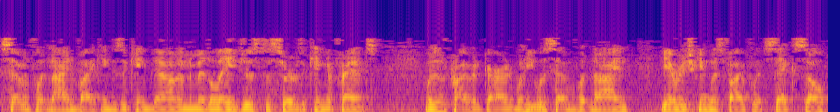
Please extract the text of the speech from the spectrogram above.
seven foot nine Vikings that came down in the Middle Ages to serve the King of France with his private guard. When he was seven foot nine, the average king was five foot six. So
